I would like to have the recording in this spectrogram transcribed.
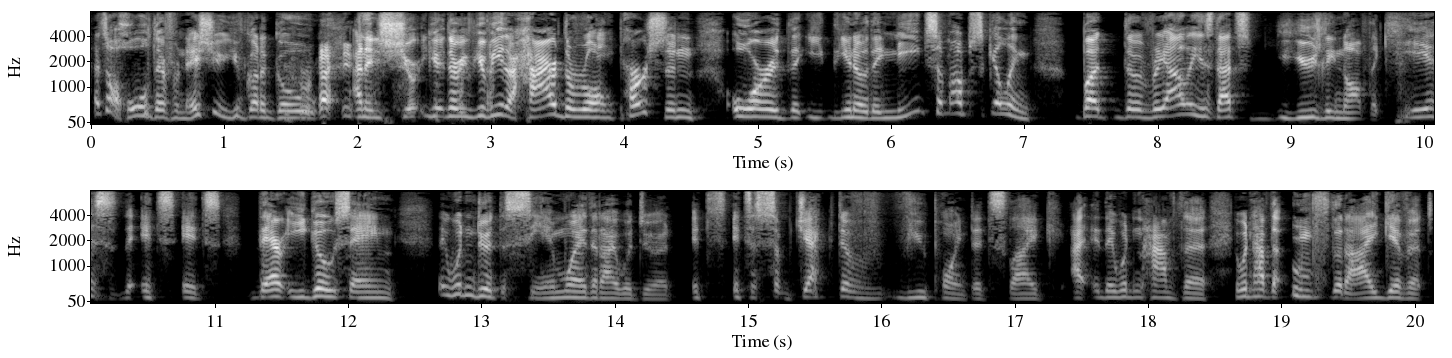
That's a whole different issue. You've got to go right. and ensure you've either hired the wrong person or that you know they need some upskilling. But the reality is that's usually not the case. It's it's their ego saying they wouldn't do it the same way that I would do it. It's it's a subjective viewpoint. It's like I, they wouldn't have the it wouldn't have the oomph that I give it.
